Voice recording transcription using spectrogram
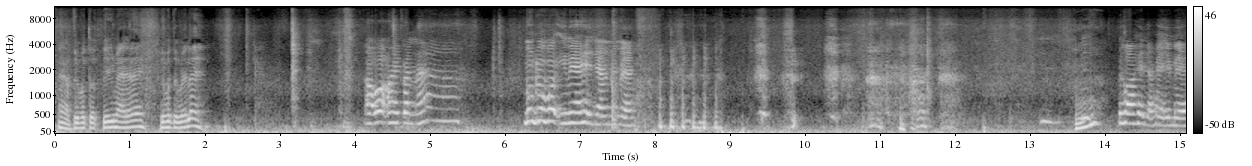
เนี่ยปิดประตูปีใหม่เลยปิดประตูไปเลย เอาอ้อให้ก่อนนะมึงดูพวกอีเมียเห็นยังดูแม่หืมไป พ่อเห็นยังให้อีเมีย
